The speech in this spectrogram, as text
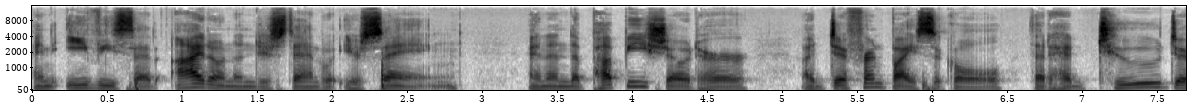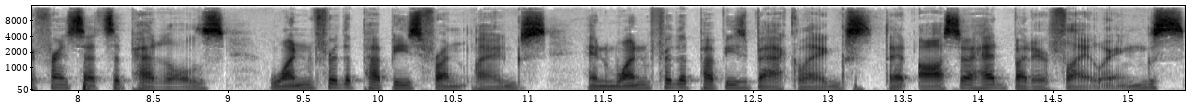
And Evie said, I don't understand what you're saying. And then the puppy showed her a different bicycle that had two different sets of pedals, one for the puppy's front legs and one for the puppy's back legs that also had butterfly wings.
